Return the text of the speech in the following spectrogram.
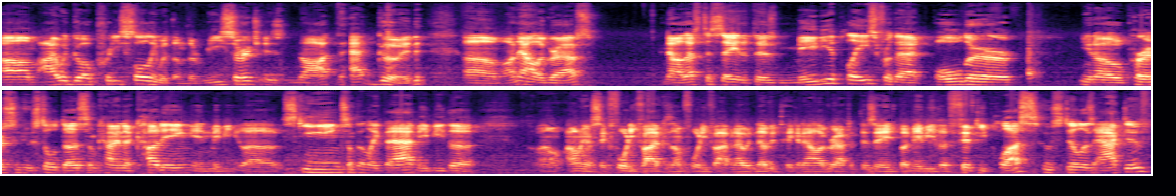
Um, I would go pretty slowly with them. The research is not that good um, on allografts. Now, that's to say that there's maybe a place for that older, you know, person who still does some kind of cutting and maybe uh, skiing, something like that. Maybe the I don't, I don't even say 45 because I'm 45 and I would never take an allograft at this age, but maybe the 50 plus who still is active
